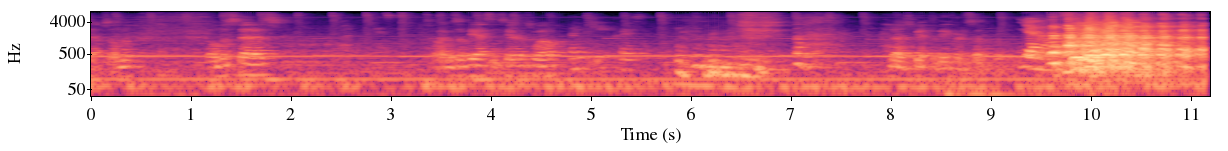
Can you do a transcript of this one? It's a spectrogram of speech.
Steps on the, on the stairs. Time is of the essence here as well. Thank you, Chris. No, we have to leave second. Yeah,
